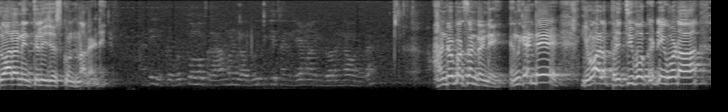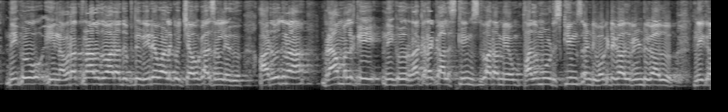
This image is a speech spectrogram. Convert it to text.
ద్వారా నేను తెలియజేసుకుంటున్నానండి అంటే ఈ ప్రభుత్వంలో బ్రాహ్మణుల అభివృద్ధికి సంక్షేమానికి దూరంగా ఉన్నారా హండ్రెడ్ పర్సెంట్ అండి. ఎందుకంటే ఇవాళ ప్రతి ఒక్కటి కూడా నీకు ఈ నవరత్నాల ద్వారా తప్పితే వేరే వాళ్ళకి వచ్చే అవకాశం లేదు. ఆ రోజున బ్రాహ్మణులకి నీకు రకరకాల స్కీమ్స్ ద్వారా మేము పదమూడు స్కీమ్స్ అండి. ఒకటి కాదు రెండు కాదు. నీకు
